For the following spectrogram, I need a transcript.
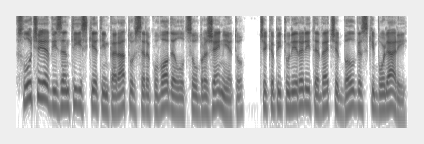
В случая византийският император се ръководел от съображението, че капитулиралите вече български боляри,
